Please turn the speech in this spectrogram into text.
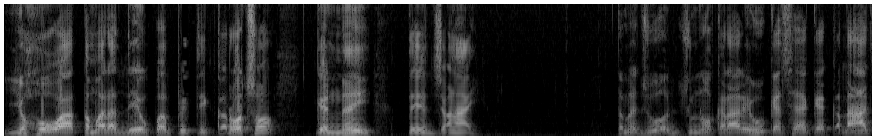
યહોવા તમારા દેવ પર પ્રીતિ કરો છો કે નહીં તે જણાય. તમે જુઓ, જૂનો કરાર એવું કહે છે કે કદાચ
